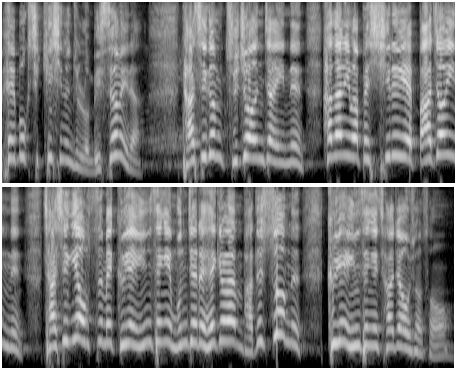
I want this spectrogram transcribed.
회복시키시는 줄로 믿습니다. 다시금 주저앉아 있는 하나님 앞에 시르에 빠져 있는 자식이 없음에 그의 인생의 문제를 해결함 받을 수 없는 그의 인생에 찾아오셔서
